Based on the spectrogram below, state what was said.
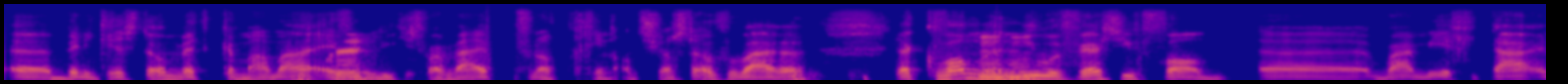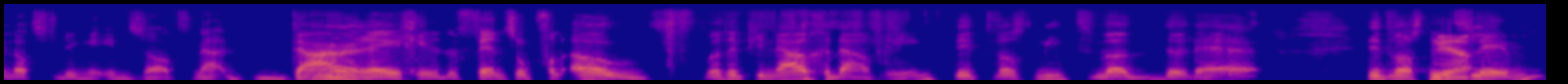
eh Benny Christo met Kamama. Een Oké. van de liedjes waar wij vanaf het begin enthousiast over waren. Daar kwam een Mhm. nieuwe versie van. eh, waar meer gitaar en dat soort dingen in zat. Nou, daar Mhm. reageerden de fans op van... Oh, wat heb je nou gedaan, vriend? Dit was niet, wat, de, hè? Dit was niet Ja. slim.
